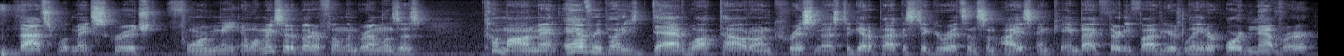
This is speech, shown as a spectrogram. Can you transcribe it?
that's what makes Scrooge for me, and what makes it a better film than Gremlins is Come on, man. Everybody's dad walked out on Christmas to get a pack of cigarettes and some ice and came back 35 years later or never.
